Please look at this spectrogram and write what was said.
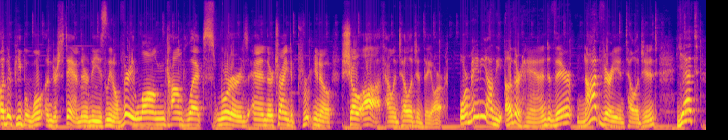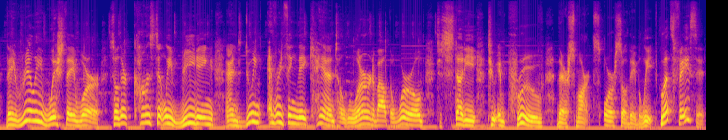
other people won't understand. They're these, you know, very long, complex words, and they're trying to, you know, show off how intelligent they are. Or maybe on the other hand, they're not very intelligent, yet they really wish they were. So they're constantly reading and doing everything they can to learn about the world, to study, to improve their smarts, or so they believe. Let's face it,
